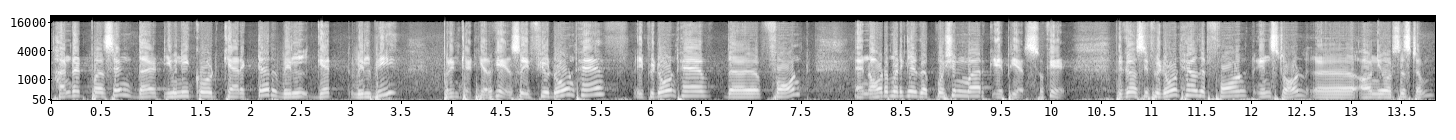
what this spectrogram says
100% that unicode character will get will be printed here okay? So if you don't have if you don't have the font and automatically the question mark appears okay? Because if you don't have that font installed uh, on your system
